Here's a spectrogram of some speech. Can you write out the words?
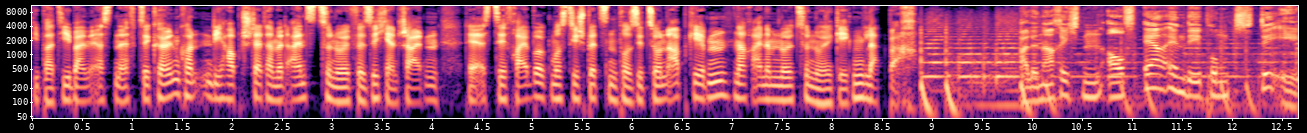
Die Partie beim ersten FC Köln konnten die Hauptstädter mit 1 zu 0 für sich entscheiden. Der SC Freiburg muss die Spitzenposition abgeben nach einem 0 zu 0 gegen Gladbach. Alle Nachrichten auf rnd.de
